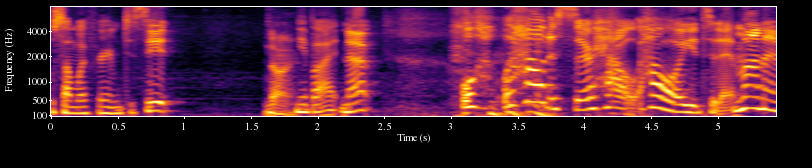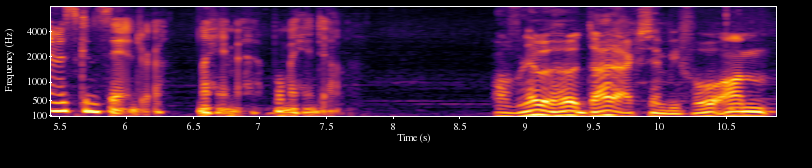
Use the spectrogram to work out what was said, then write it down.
or somewhere for him to sit no. nearby? No. Well, well, how does sir? How how are you today? My name is Cassandra. My hand, put my hand out. I've never heard that accent before. I'm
